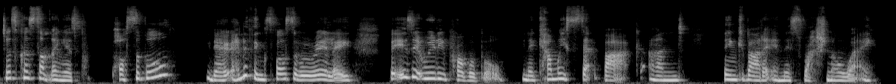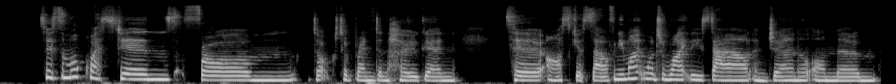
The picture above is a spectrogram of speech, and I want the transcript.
Just because something is possible, you know, anything's possible really, but is it really probable? You know, can we step back and think about it in this rational way? So, some more questions from Dr. Brendan Hogan to ask yourself. And you might want to write these down and journal on them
